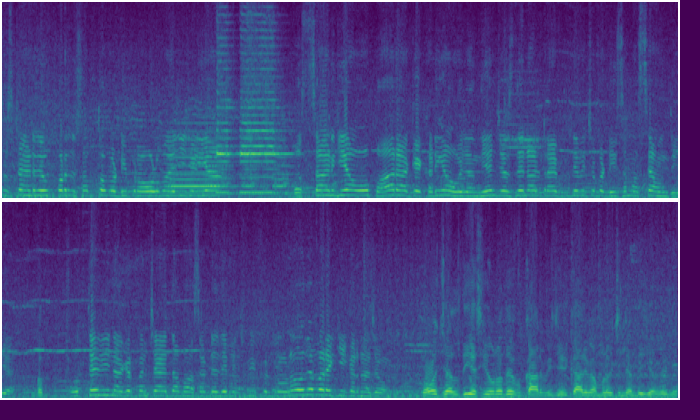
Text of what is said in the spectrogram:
ਬੱਸ ਸਟੈਂਡ ਦੇ ਉੱਪਰ ਸਭ ਤੋਂ ਵੱਡੀ ਪ੍ਰੋਬਲਮ ਹੈ ਜੀ ਜਿਹੜੀਆਂ ਬੱਸਾਂ ਆਣਗੀਆਂ ਉਹ ਬਾਹਰ ਆ ਕੇ ਖੜੀਆਂ ਹੋ ਜਾਂਦੀਆਂ ਜਿਸ ਦੇ ਨਾਲ ਟ੍ਰੈਫਿਕ ਦੇ ਵਿੱਚ ਵੱਡੀ ਸਮੱਸਿਆ ਹੁੰਦੀ ਹੈ। ਉੱਥੇ ਵੀ ਨਗਰ ਪੰਚਾਇਤ ਦਾ ਬੱਸ ਅੱਡੇ ਦੇ ਵਿੱਚ ਵੀ ਕੰਟਰੋਲ ਹੈ ਉਹਦੇ ਬਾਰੇ ਕੀ ਕਰਨਾ ਚਾਹੋਗੇ? ਬਹੁਤ ਜਲਦੀ ਅਸੀਂ ਉਹਨਾਂ ਦੇ ਕਾਰਵਾਈ ਜਿਹੜੀ ਕਾਰਵਾਈ ਅਮਲ ਵਿੱਚ ਲਿਆਂਦੀ ਜਾਵੇਗੀ।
